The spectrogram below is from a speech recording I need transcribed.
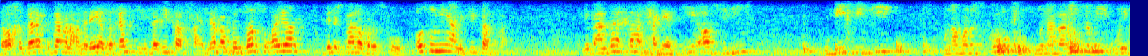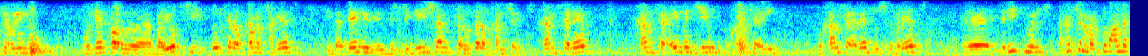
لو واخد بالك بتعمل عملية؟ دخلت يبقى دي فتحة. إنما بمنظار صغير دي اللي اسمها laparoscope otomy يعني في فتحة. يبقى عندنا خمس حاجات. ERCP و PTC و laparoscope و laparotomy وايه كمان و liver biopsy دول كده خمس حاجات. يبقى تاني ال investigation كانوا ثلاث خمسات. خمسة lab خمسة imaging وخمسة إيه وخمسة آلات واشتغالات treatment تحس إن مكتوب عندك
